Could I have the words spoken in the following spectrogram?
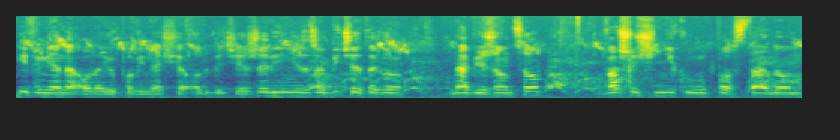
i wymiana oleju powinna się odbyć. Jeżeli nie zrobicie tego na bieżąco, w waszym silniku powstaną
